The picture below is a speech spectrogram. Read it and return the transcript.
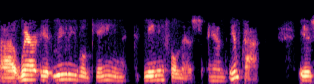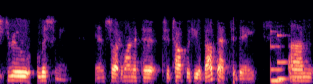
Uh, where it really will gain meaningfulness and impact is through listening. And so I wanted to, to talk with you about that today. Um,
